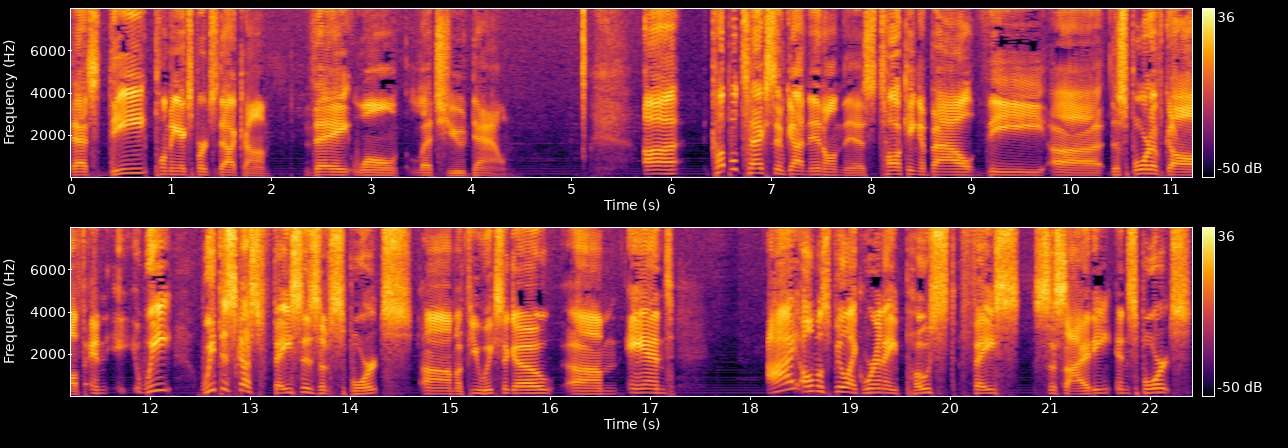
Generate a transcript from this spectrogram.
That's theplumbingexperts.com. They won't let you down. Uh, a couple texts have gotten in on this, talking about the uh, the sport of golf, and we we discussed faces of sports um, a few weeks ago, um, and I almost feel like we're in a post face society in sports.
